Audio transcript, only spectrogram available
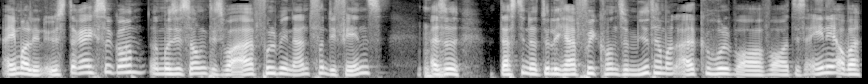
Einmal in Österreich sogar. Und muss ich sagen, das war auch voll benannt von den Fans. Also, dass die natürlich auch viel konsumiert haben an Alkohol, war, war das eine, aber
